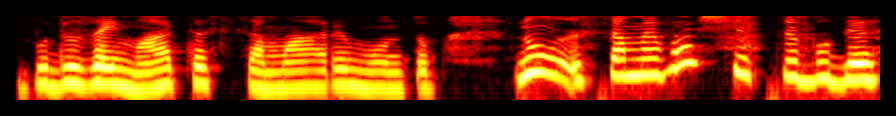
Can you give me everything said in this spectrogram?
буду займатися сама ремонтом. Ну, саме важче це буде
